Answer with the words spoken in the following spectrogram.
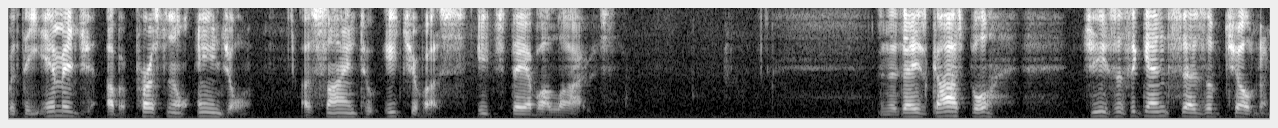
with the image of a personal angel assigned to each of us each day of our lives. In the day's gospel, Jesus again says of children,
